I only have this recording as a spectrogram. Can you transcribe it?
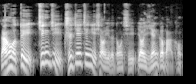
然后对经济直接经济效益的东西要严格把控。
